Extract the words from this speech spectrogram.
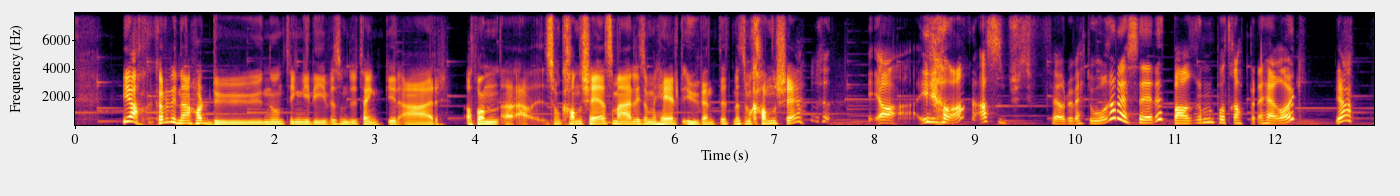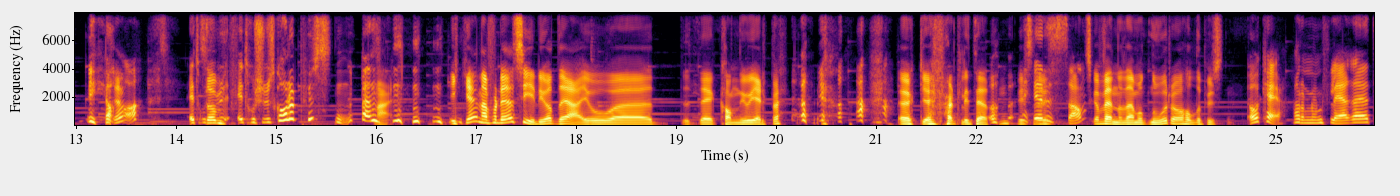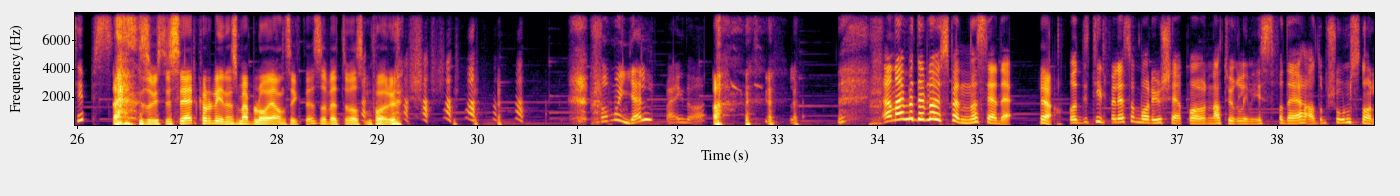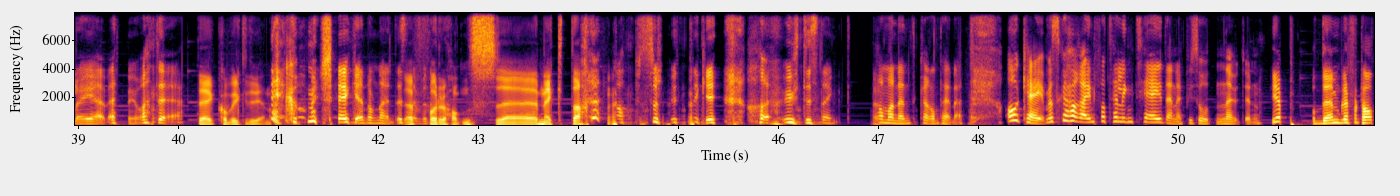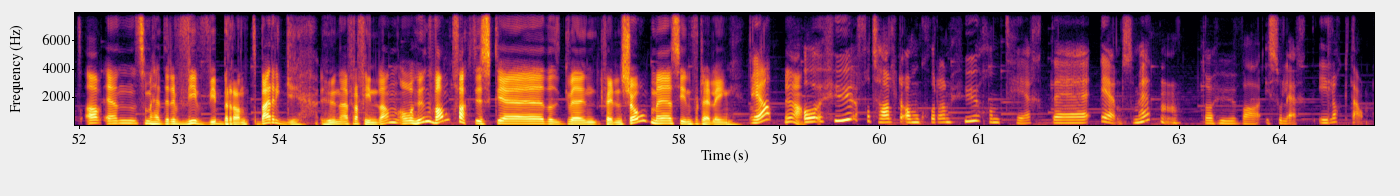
Ja, Karoline, har du noen ting i livet som du tenker er at man, eh, Som kan skje, som er liksom helt uventet, men som kan skje? Ja, ja, altså Før du vet ordet av det, så er det et barn på trappene her òg. Ja. ja. Ja. Jeg, tror Som- ikke, du- jeg tror ikke du skal holde pusten, men Nei. Ikke? Nei, for det sier de jo at det er jo eh, det- Det kan jo hjelpe. Øke fertiliteten. Hvis du skal vende deg mot nord og holde pusten. OK, har du noen flere tips? Så hvis du ser Karoline som er blå i ansiktet, så vet du hva som foregår. Kom og hjelp meg, da. Ja, nei, men Det blir jo spennende å se det. Ja. Og i tilfelle så må det jo skje på naturlig vis, for det adopsjonsnåløyet vet vi jo at det Det kommer ikke du gjennom. det kommer ikke jeg gjennom. Nei, det Det er forhåndsnekta. Absolutt ikke utestengt. Permanent karantene. OK, vi skal høre en fortelling til i denne episoden, Audun. Jepp. Og den ble fortalt av en som heter Vivi Brantberg. Hun er fra Finland, og hun vant faktisk eh, kveldens show med sin fortelling. Ja, Ja. Og hun fortalte om hvordan hun håndterte ensomheten da hun var isolert i lockdown.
